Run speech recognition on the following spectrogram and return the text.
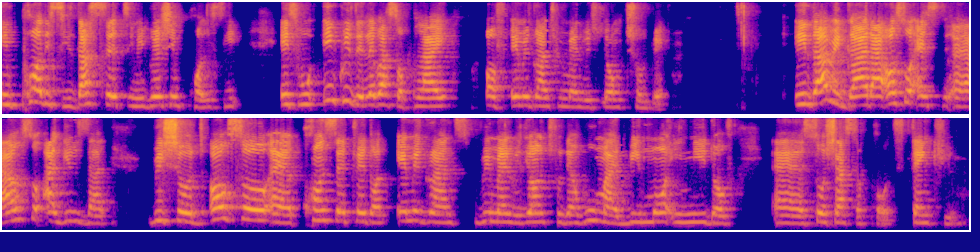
in policies that sets immigration policy, it will increase the labor supply of immigrant women with young children. In that regard, I also, I also argue that we should also uh, concentrate on immigrants, women with young children who might be more in need of uh, social support. Thank you.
